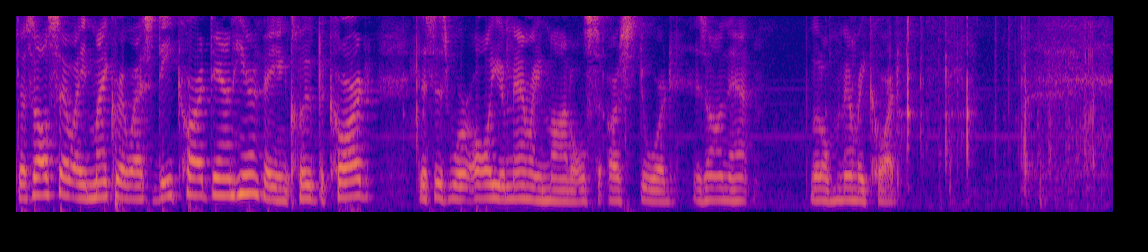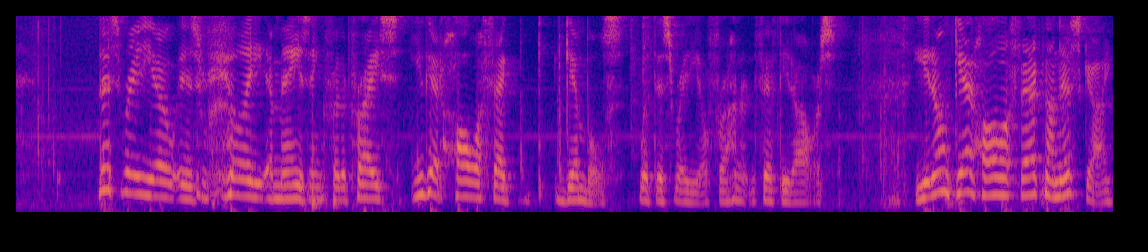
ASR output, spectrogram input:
There's also a micro SD card down here. They include the card. This is where all your memory models are stored, is on that little memory card. This radio is really amazing for the price. You get Hall effect gimbals with this radio for $150. You don't get Hall effect on this guy.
